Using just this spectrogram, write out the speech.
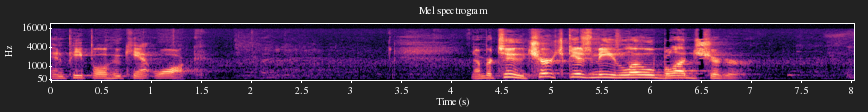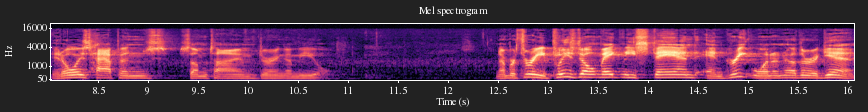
and people who can't walk. Number two, church gives me low blood sugar. It always happens sometime during a meal. Number three, please don't make me stand and greet one another again.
